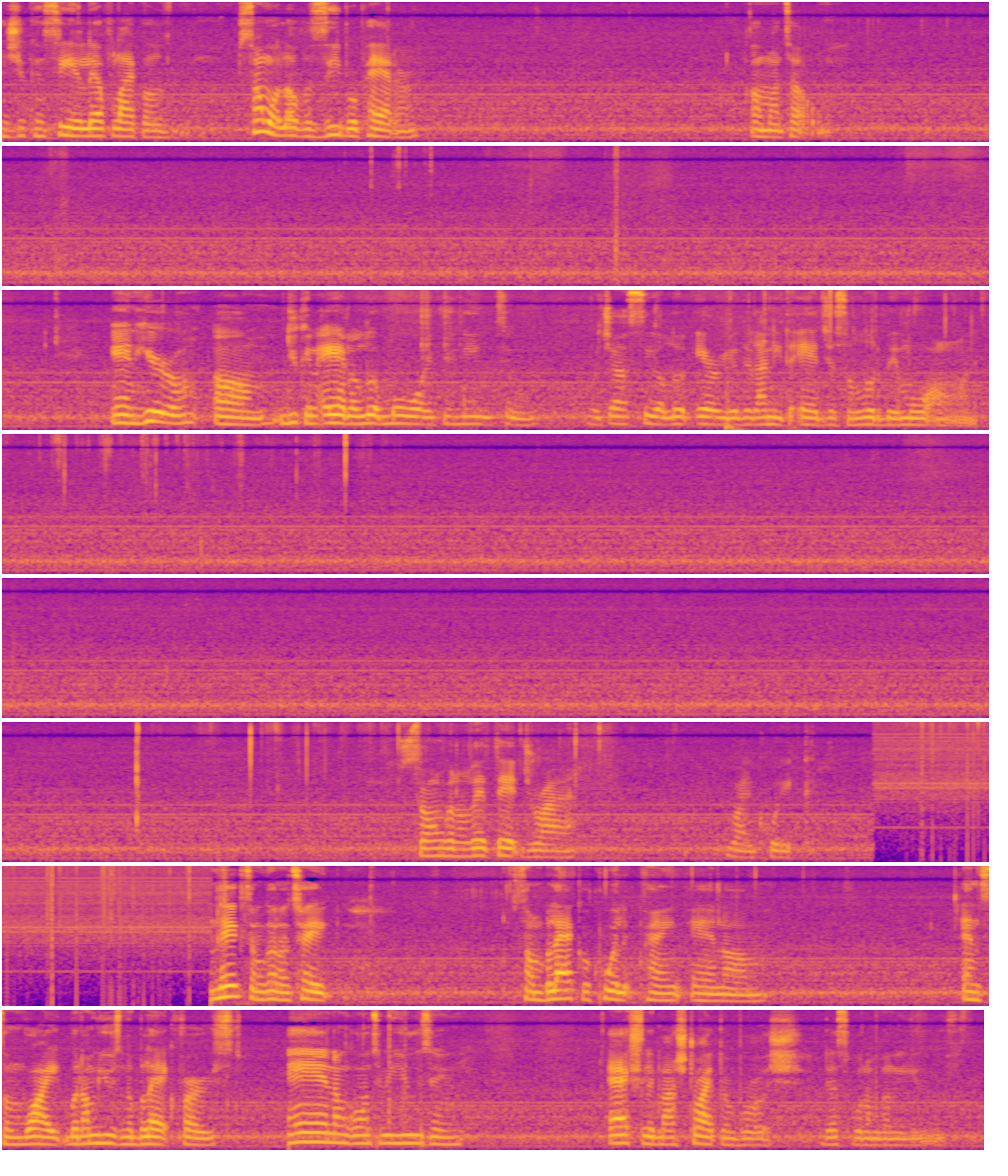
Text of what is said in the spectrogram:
As you can see, it left like a somewhat of a zebra pattern on my toe. And here, um, you can add a little more if you need to, which I see a little area that I need to add just a little bit more on. So I'm going to let that dry right quick. Next I'm going to take some black acrylic paint and um and some white, but I'm using the black first. And I'm going to be using actually my striping brush. That's what I'm going to use.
